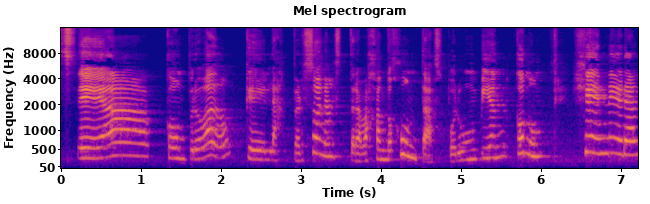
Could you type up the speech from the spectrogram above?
Se ha comprobado que las personas trabajando juntas por un bien común generan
